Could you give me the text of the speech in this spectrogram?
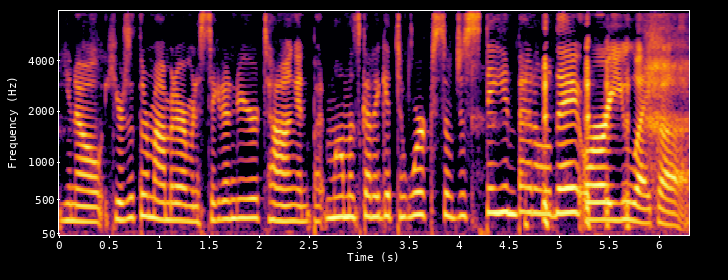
You know, here's a thermometer. I'm going to stick it under your tongue, and but Mama's got to get to work, so just stay in bed all day. or are you like, uh,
